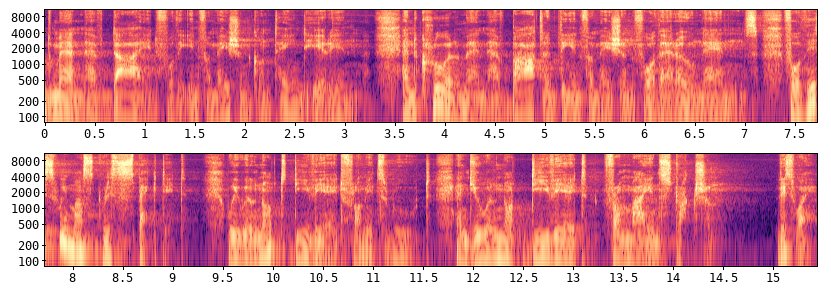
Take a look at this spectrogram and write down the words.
Good men have died for the information contained herein, and cruel men have bartered the information for their own ends. For this we must respect it. We will not deviate from its route, and you will not deviate from my instruction. This way.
